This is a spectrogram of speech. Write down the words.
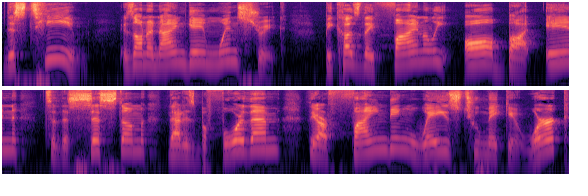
This team is on a nine game win streak because they finally all bought in to the system that is before them. They are finding ways to make it work.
